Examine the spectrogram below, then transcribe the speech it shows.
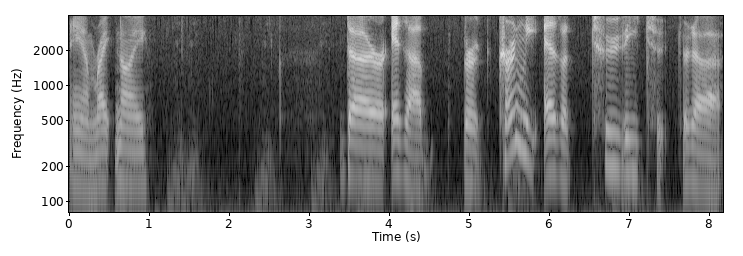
and right now there is a there currently is a two v two there's a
